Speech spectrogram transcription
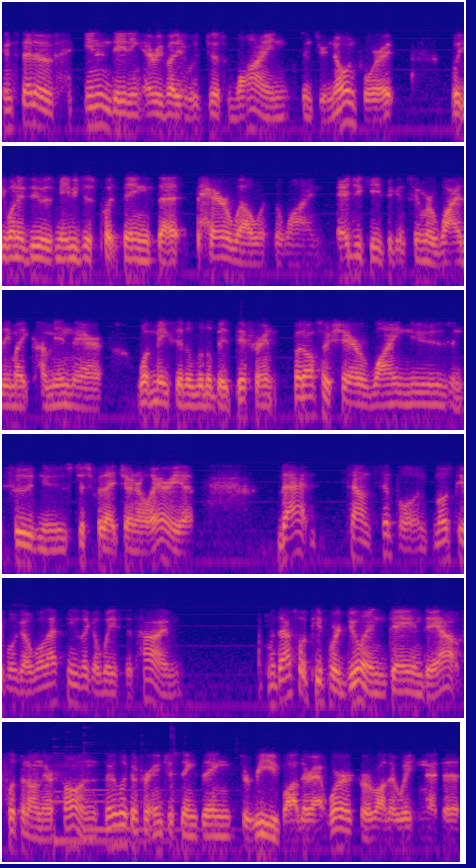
instead of inundating everybody with just wine, since you're known for it, what you want to do is maybe just put things that pair well with the wine, educate the consumer why they might come in there, what makes it a little bit different, but also share wine news and food news just for that general area. That sounds simple, and most people go, well, that seems like a waste of time. But that's what people are doing day in, day out, flipping on their phones. They're looking for interesting things to read while they're at work or while they're waiting at the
